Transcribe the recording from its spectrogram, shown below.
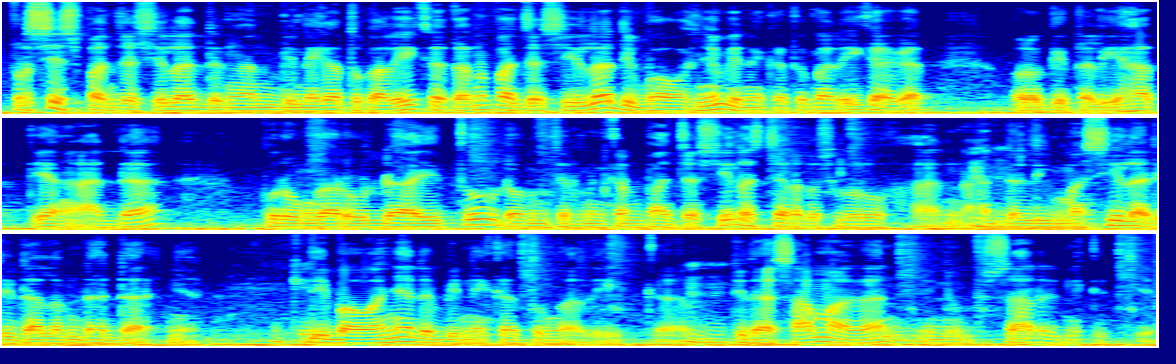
persis Pancasila dengan Bhinneka Tunggal Ika karena Pancasila di bawahnya Bhinneka Tunggal Ika kan. Kalau kita lihat yang ada burung Garuda itu sudah mencerminkan Pancasila secara keseluruhan. Ada lima sila di dalam dadanya. Di bawahnya ada Bhinneka Tunggal Ika. Tidak sama kan? Ini besar, ini kecil.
